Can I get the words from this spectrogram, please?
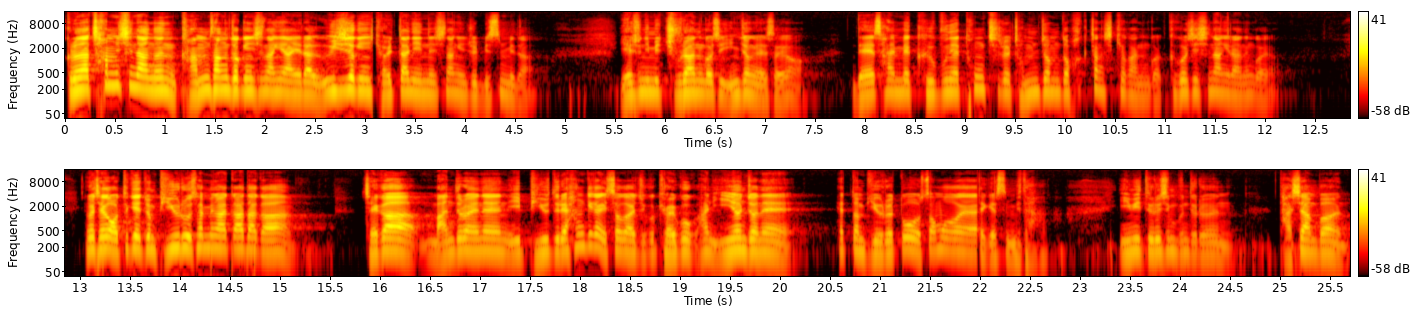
그러나 참 신앙은 감상적인 신앙이 아니라 의지적인 결단이 있는 신앙인 줄 믿습니다. 예수님이 주라는 것을 인정해서요. 내 삶의 그분의 통치를 점점 더 확장시켜 가는 것. 그것이 신앙이라는 거예요. 이거 제가 어떻게 좀 비유로 설명할까 하다가 제가 만들어내는 이 비유들의 한계가 있어 가지고 결국 한 2년 전에 했던 비유를 또 써먹어야 되겠습니다. 이미 들으신 분들은 다시 한번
